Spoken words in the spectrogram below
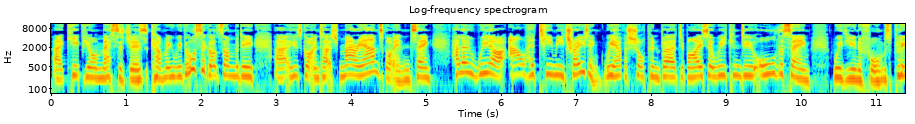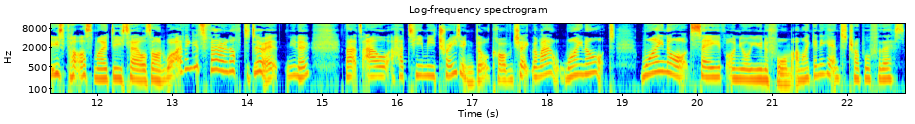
Uh, keep your messages coming. We've also got somebody uh, who's got in touch. Marianne's got in saying, "Hello, we are Al Hatimi Trading. We have a shop in Bur Dubai, so we can do all the same with uniforms. Please pass my details on." Well, I think it's fair enough to do it. You know, that's alhatimitrading.com. Check them out. Why not? Why not save on your uniform? Am I going to get into trouble for this?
